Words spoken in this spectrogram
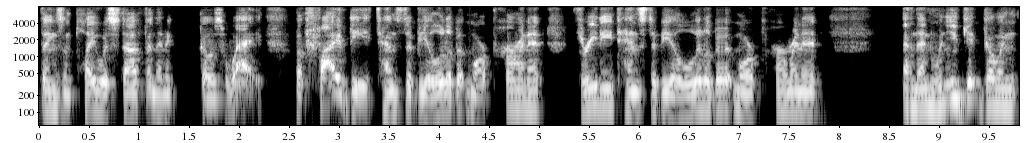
things and play with stuff and then it goes away. But 5D tends to be a little bit more permanent. 3D tends to be a little bit more permanent. And then when you get going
